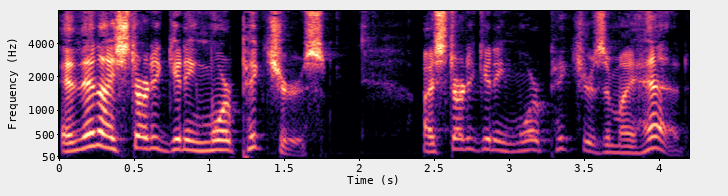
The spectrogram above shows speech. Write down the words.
and then I started getting more pictures. I started getting more pictures in my head,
